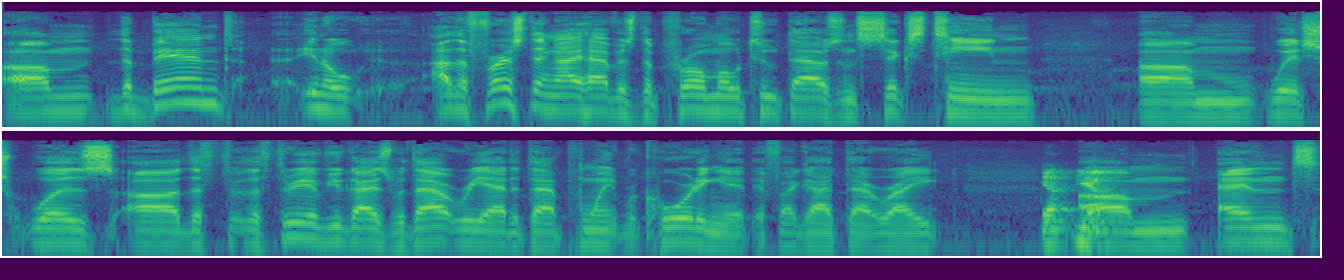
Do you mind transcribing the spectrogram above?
um, the band, you know, uh, the first thing I have is the promo 2016, um, which was uh the th- the three of you guys without Riyadh at that point recording it, if I got that right. yep, Um, and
